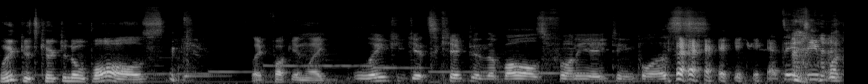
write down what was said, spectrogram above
Link gets kicked in the balls. It's like fucking like. Link gets kicked in the balls. Funny 18 plus. it's 18 plus.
